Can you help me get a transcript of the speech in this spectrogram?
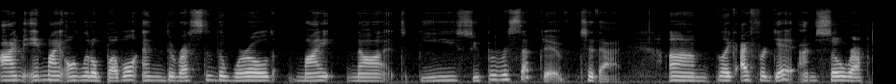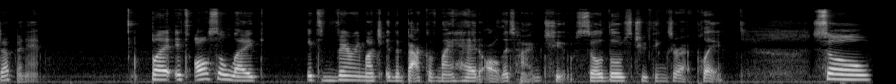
I'm in my own little bubble and the rest of the world might not be super receptive to that. Um, like, I forget. I'm so wrapped up in it. But it's also like, it's very much in the back of my head all the time, too. So, those two things are at play. So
